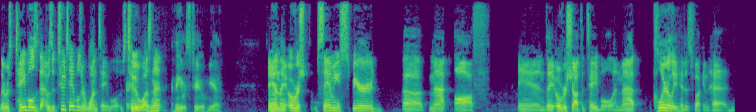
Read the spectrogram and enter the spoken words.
there was tables. That was it two tables or one table? It was two, wasn't it? I think it was two. Yeah. And they over Sammy speared uh, Matt off, and they overshot the table, and Matt clearly hit his fucking head.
